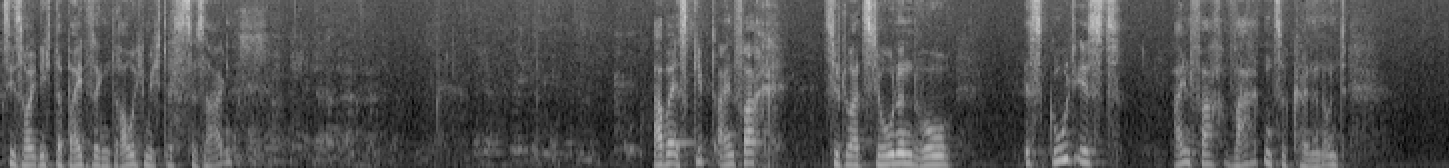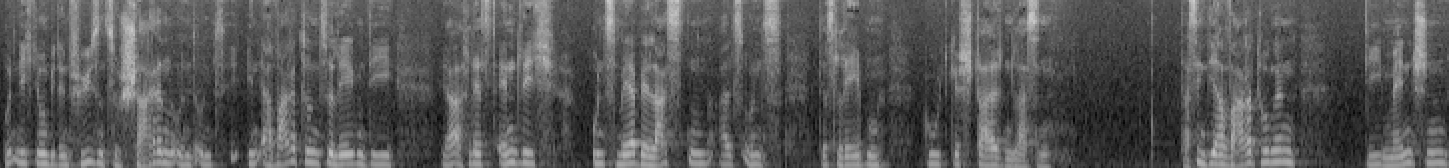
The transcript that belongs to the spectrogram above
Sie ist heute nicht dabei, deswegen traue ich mich, das zu sagen. Aber es gibt einfach Situationen, wo es gut ist, einfach warten zu können und, und nicht nur mit den Füßen zu scharren und, und in Erwartungen zu leben, die ja letztendlich uns mehr belasten, als uns das Leben gut gestalten lassen. Das sind die Erwartungen, die Menschen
